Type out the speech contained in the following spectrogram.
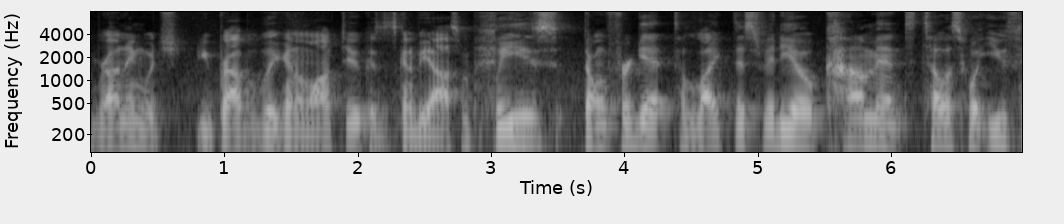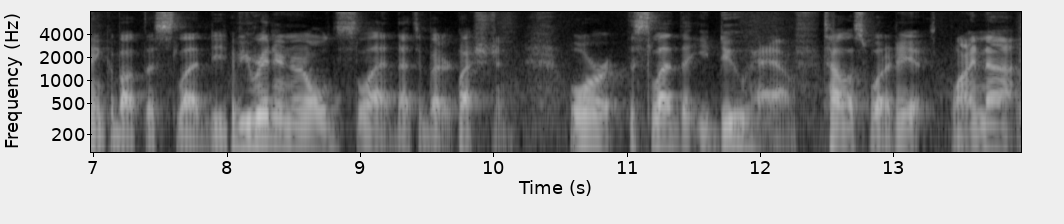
running, which you probably going to want to because it's going to be awesome, please don't forget to like this video, comment, tell us what you think about this sled. Have you ridden an old sled? That's a better question. Or the sled that you do have, tell us what it is. Why not?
